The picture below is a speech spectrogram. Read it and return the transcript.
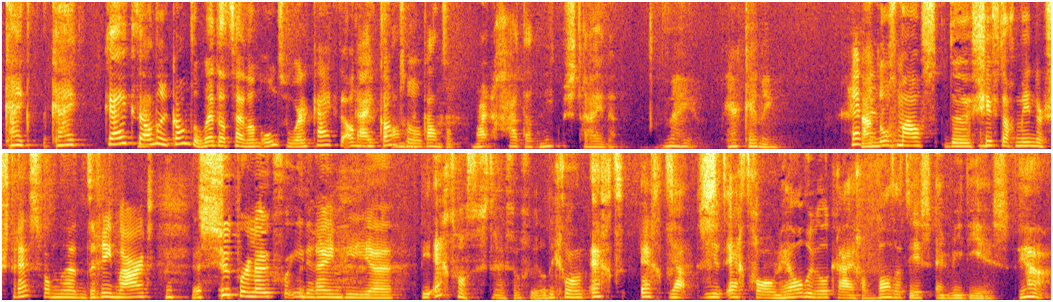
kijk, kijk, kijk de andere kant op. Hè? Dat zijn dan onze woorden. Kijk de andere kijk de kant andere op. kant op. Maar ga dat niet bestrijden. Nee, herkenning. Nou, nogmaals, de shiftdag minder stress van eh 3 maart. Superleuk voor iedereen die, eh, die echt van zijn stress af wil. Die gewoon echt, echt... Ja, die het echt gewoon helder wil krijgen wat het is en wie die is. Ja,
